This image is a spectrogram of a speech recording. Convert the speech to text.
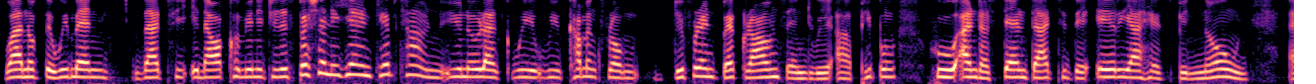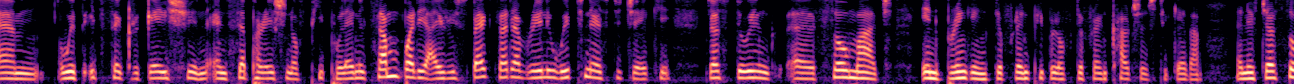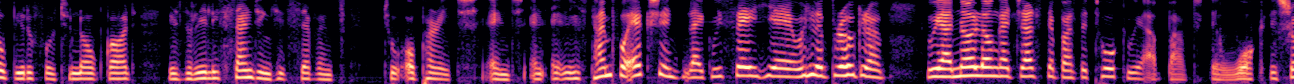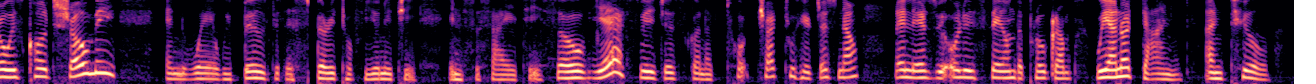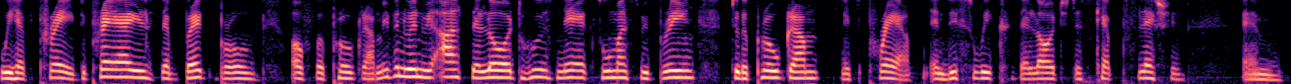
one of the women that in our communities, especially here in Cape Town, you know, like we we coming from different backgrounds and we are people who understand that the area has been known um, with its segregation and separation of people. And it's somebody I respect that I've really witnessed Jacqui just doing uh, so much in bringing different people of different cultures together. And it's just so beautiful to know God is really sending his servants to operate. And, and, and it's time for action. Like we say here on the program we are no longer just about the talk we are about the walk. The show is called show me and where we build the spirit of unity in society. So yes we're just going to chat to her just now. And as we always say on the program we are not done until we have prayed. Prayer is the backbone of a program. Even when we ask the Lord, who's next, who must we bring to the program, it's prayer. And this week, the Lord just kept flashing. Um,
